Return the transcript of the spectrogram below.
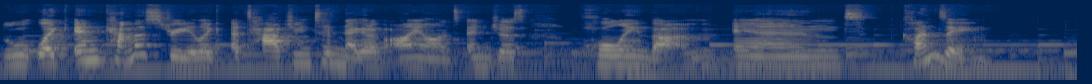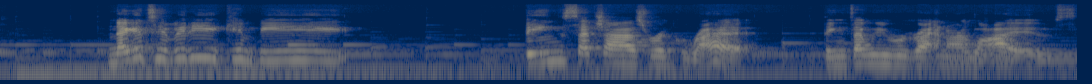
Like in chemistry, like attaching to negative ions and just pulling them and cleansing. Negativity can be things such as regret, things that we regret in our lives.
